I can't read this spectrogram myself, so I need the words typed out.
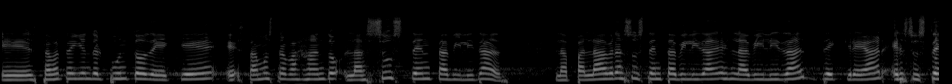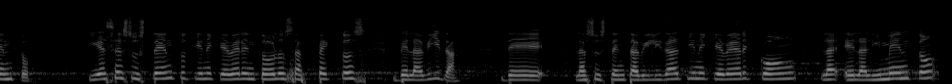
Eh, estaba trayendo el punto de que estamos trabajando la sustentabilidad. La palabra sustentabilidad es la habilidad de crear el sustento. Y ese sustento tiene que ver en todos los aspectos de la vida. De, la sustentabilidad tiene que ver con la- el alimento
